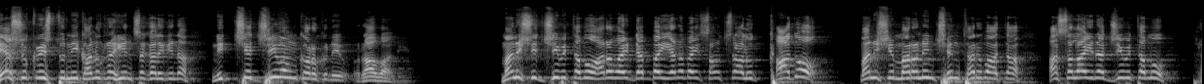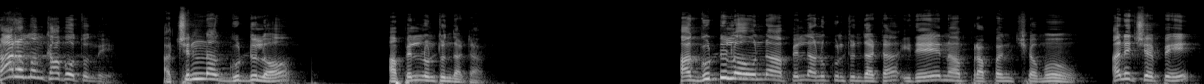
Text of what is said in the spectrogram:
యేసుక్రీస్తు నీకు అనుగ్రహించగలిగిన నిత్య జీవం కొరకు నీవు రావాలి. మనిషి జీవితము అరవై డెబ్బై ఎనభై సంవత్సరాలు కాదో మనిషి మరణించిన తరువాత అసలైన జీవితము ప్రారంభం కాబోతుంది. ఆ చిన్న గుడ్డులో ఆ పిల్ల ఉంటుందట. ఆ గుడ్డులో ఉన్న ఆ పిల్ల అనుకుంటుందట ఇదే నా ప్రపంచము. అని చెప్పి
